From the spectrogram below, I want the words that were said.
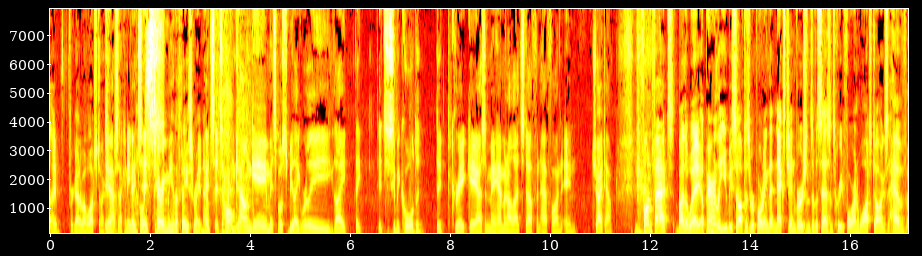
I forgot about Watch Dogs for a second. Even It's- though it's, it's- staring me in the face right now. It's it's a hometown game. It's supposed to be like really like they. It's just gonna be cool to to create chaos and mayhem and all that stuff and have fun in Chi Town. Fun fact, by the way. Apparently, Ubisoft is reporting that next gen versions of Assassin's Creed 4 and Watch Dogs have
